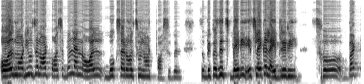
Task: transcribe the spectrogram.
all modules are not possible and all books are also not possible. So because it's very it's like a library. So but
